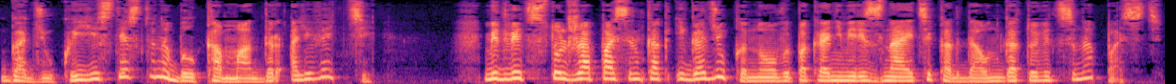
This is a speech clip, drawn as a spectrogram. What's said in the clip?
Гадюкой, естественно, был командир Оливетти. Медведь столь же опасен, как и гадюка, но вы, по крайней мере, знаете, когда он готовится напасть.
